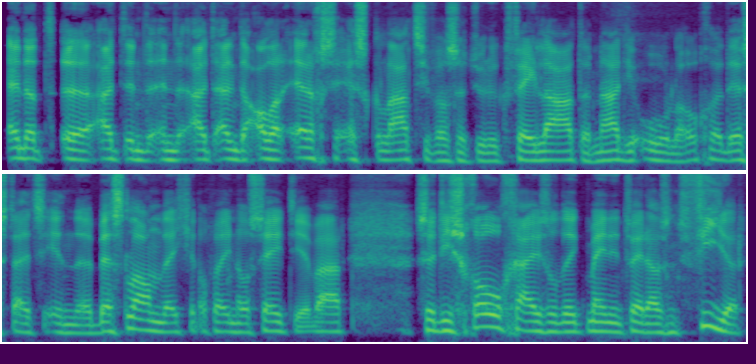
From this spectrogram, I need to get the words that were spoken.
En, dat, eh, uit, uiteindelijk de allerergste escalatie was natuurlijk veel later, na die oorlogen. Destijds in eh, Beslan, weet je nog wel, in Ossetië, waar ze die school gijzelden, ik meen in 2004.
